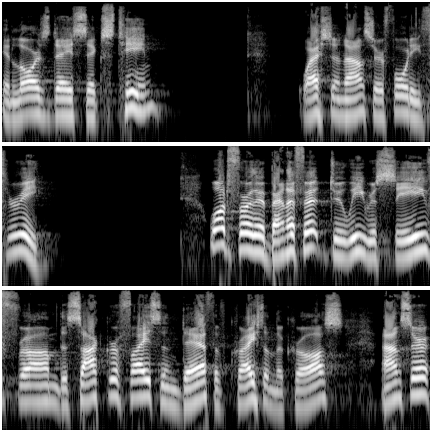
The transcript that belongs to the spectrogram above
in Lord's Day 16. Question and answer 43. What further benefit do we receive from the sacrifice and death of Christ on the cross? Answer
